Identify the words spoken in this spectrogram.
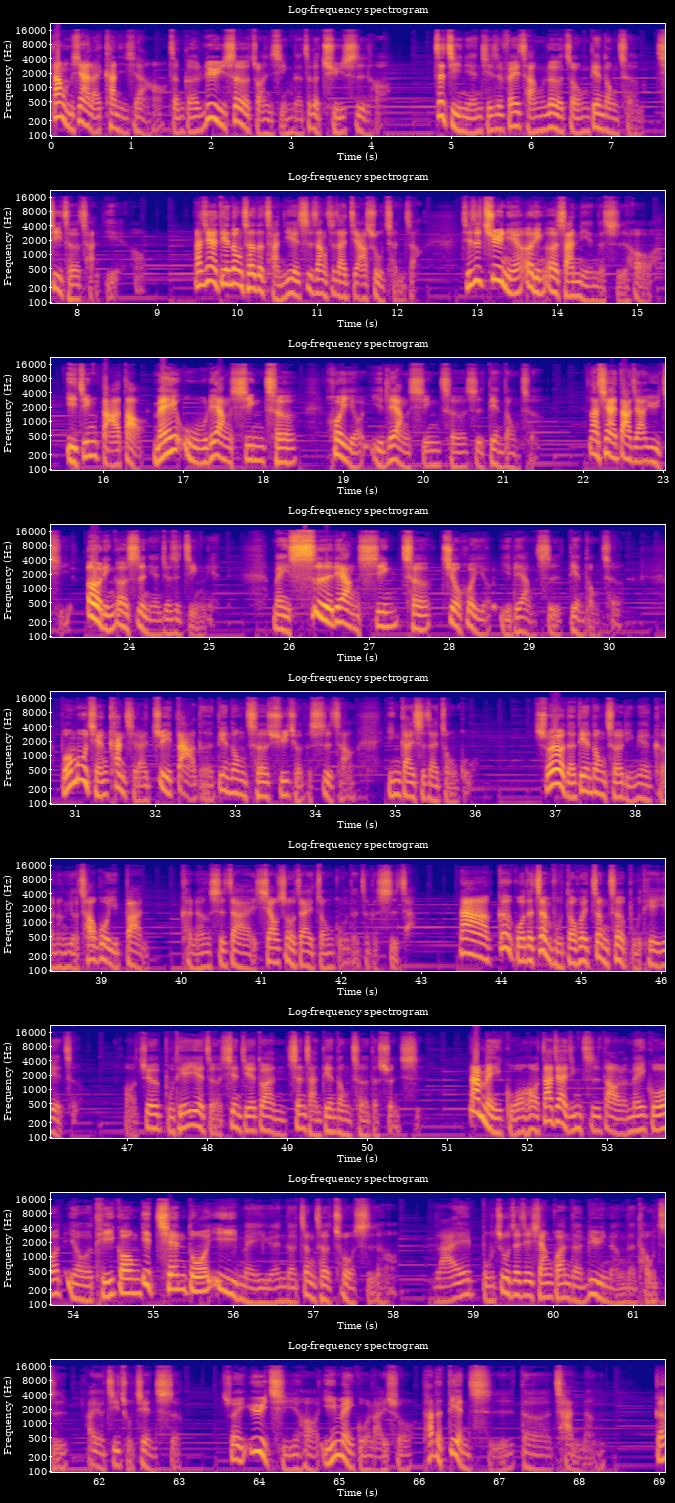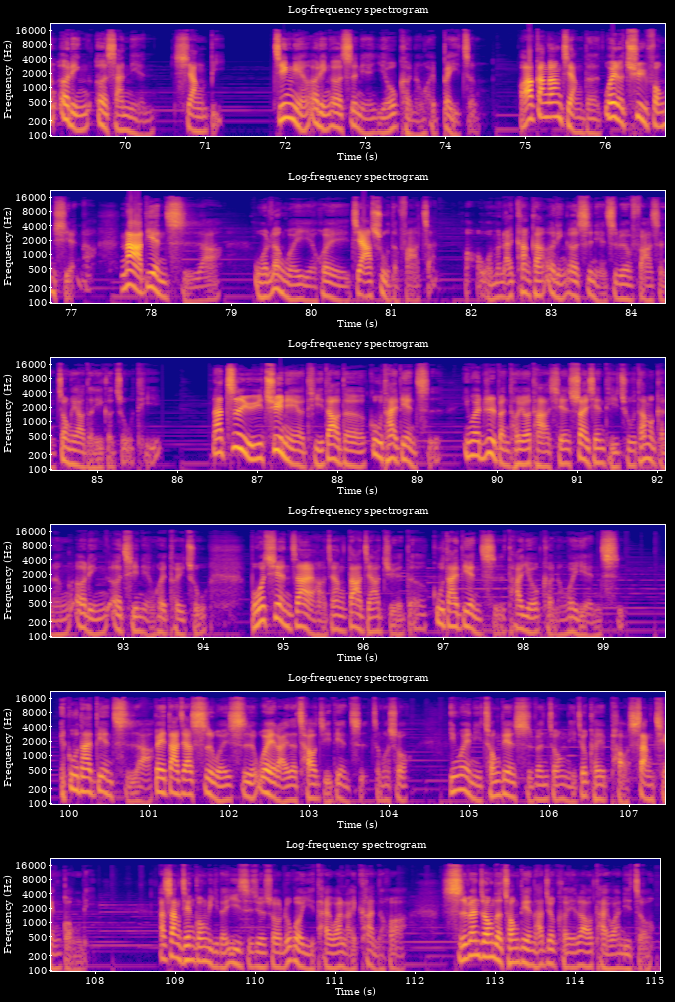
那我们现在来看一下哈，整个绿色转型的这个趋势哈，这几年其实非常热衷电动车嘛，汽车产业哈。那现在电动车的产业事实上是在加速成长。其实去年二零二三年的时候啊，已经达到每五辆新车会有一辆新车是电动车。那现在大家预期二零二四年就是今年，每四辆新车就会有一辆是电动车。不过目前看起来最大的电动车需求的市场应该是在中国，所有的电动车里面可能有超过一半。可能是在销售在中国的这个市场，那各国的政府都会政策补贴业者，哦，就补贴业者现阶段生产电动车的损失。那美国哈，大家已经知道了，美国有提供一千多亿美元的政策措施哈，来补助这些相关的绿能的投资，还有基础建设。所以预期哈，以美国来说，它的电池的产能。跟二零二三年相比，今年二零二四年有可能会倍增。而刚刚讲的，为了去风险啊，钠电池啊，我认为也会加速的发展。好，我们来看看二零二四年是不是发生重要的一个主题。那至于去年有提到的固态电池，因为日本 Toyota 先率先提出，他们可能二零二七年会推出。不过现在好像大家觉得固态电池它有可能会延迟。固态电池啊，被大家视为是未来的超级电池。怎么说？因为你充电十分钟，你就可以跑上千公里。啊，上千公里的意思就是说，如果以台湾来看的话，十分钟的充电，它就可以绕台湾一周。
